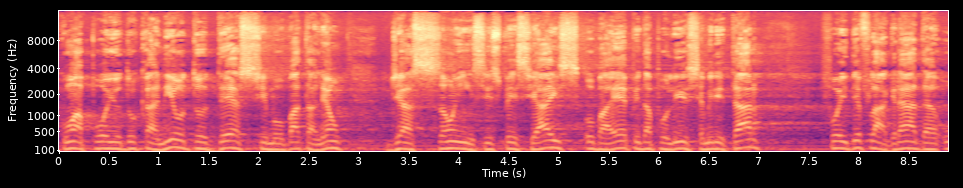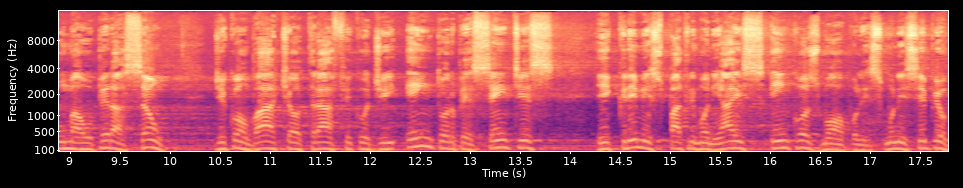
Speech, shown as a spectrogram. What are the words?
com apoio do Canil do décimo Batalhão de Ações Especiais, o BAEP da Polícia Militar, foi deflagrada uma operação de combate ao tráfico de entorpecentes e crimes patrimoniais em Cosmópolis. Município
